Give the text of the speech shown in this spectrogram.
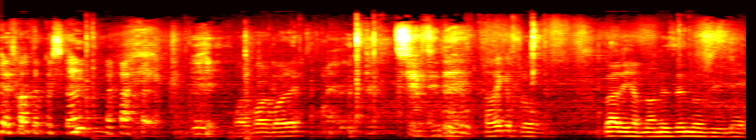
das war gut gestanden. Warte, warte, warte. War weggeflogen. Warte, ich habe noch eine sinnlose Idee.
